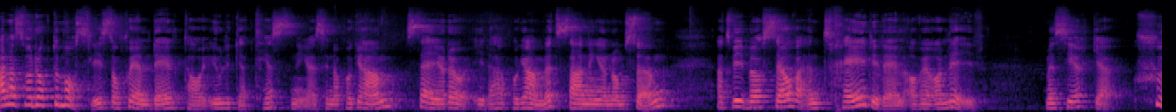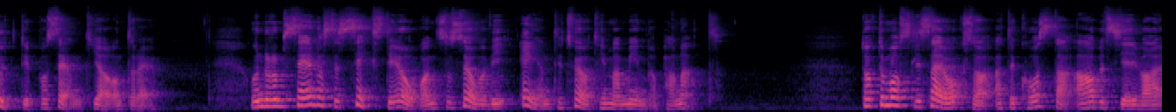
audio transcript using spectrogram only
Annars var Dr. Mosley, som själv deltar i olika testningar i sina program, säger då i det här programmet Sanningen om sömn att vi bör sova en tredjedel av våra liv, men cirka 70 procent gör inte det. Under de senaste 60 åren så sover vi en till två timmar mindre per natt. Dr Mosley säger också att det kostar arbetsgivare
